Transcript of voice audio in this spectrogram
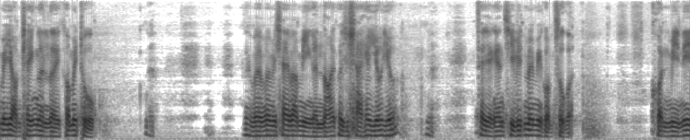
ไม่ยอมใช้เงินเลยก็ไม่ถูกแต่ไม่ใช่ว่ามีเงินน้อยก็จะใช้ให้เยอะๆถ้าอย่างนั้นชีวิตไม่มีความสุขอะ คนมีหนี้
